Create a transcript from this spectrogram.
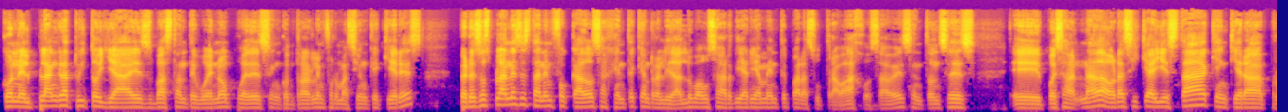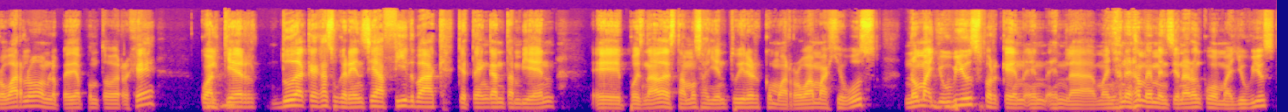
con el plan gratuito ya es bastante bueno, puedes encontrar la información que quieres, pero esos planes están enfocados a gente que en realidad lo va a usar diariamente para su trabajo, ¿sabes? Entonces, eh, pues ah, nada, ahora sí que ahí está, quien quiera probarlo, amlopedia.org. Cualquier duda, queja, sugerencia, feedback que tengan también, eh, pues nada, estamos ahí en Twitter como arroba magiobus, no mayubius, porque en, la mañanera me mencionaron como mayubius,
